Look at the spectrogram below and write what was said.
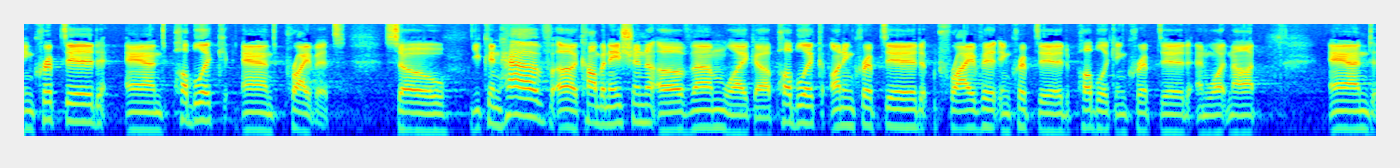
encrypted, and public and private. So you can have a combination of them like uh, public unencrypted, private encrypted, public encrypted and whatnot. And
